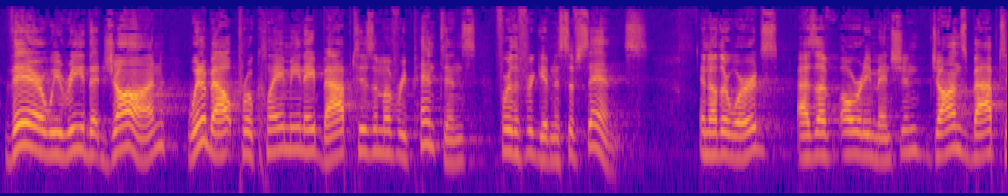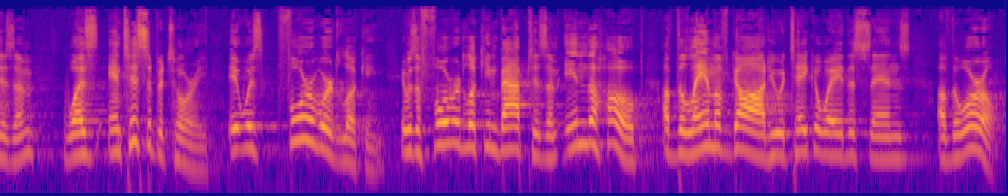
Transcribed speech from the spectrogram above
There we read that John went about proclaiming a baptism of repentance for the forgiveness of sins. In other words, as I've already mentioned, John's baptism was anticipatory. It was forward looking. It was a forward looking baptism in the hope of the Lamb of God who would take away the sins of the world.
